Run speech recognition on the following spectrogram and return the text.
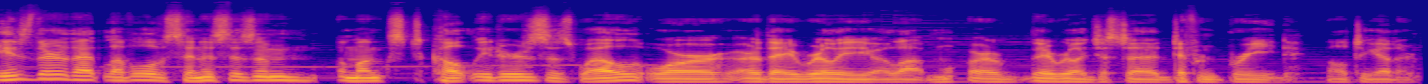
Is there that level of cynicism amongst cult leaders as well, or are they really a lot more, or are they really just a different breed altogether?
